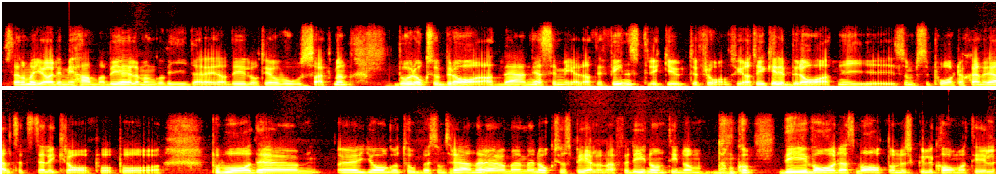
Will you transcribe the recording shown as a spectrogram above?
Sen om man gör det med Hammarby eller om man går vidare, ja, det låter jag vara osagt. Men då är det också bra att vänja sig med att det finns tryck utifrån. Så jag tycker det är bra att ni som supportrar generellt sett ställer krav på, på, på både eh, jag och Tobbe som tränare men, men också spelarna. För det är någonting de, de kom, det är vardagsmat om det skulle komma till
